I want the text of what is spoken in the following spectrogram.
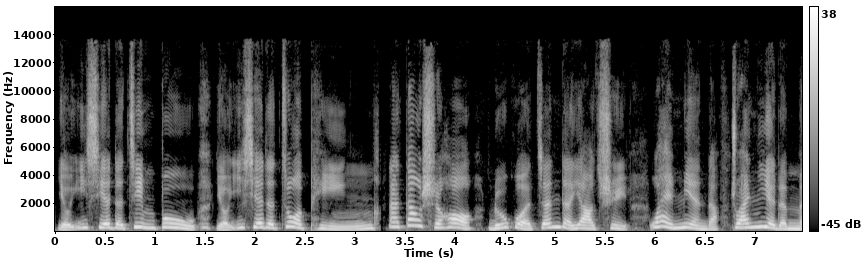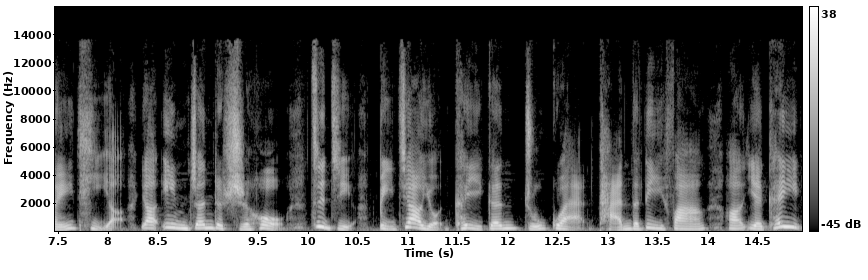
有一些的进步，有一些的作品。那到时候如果真的要去外面的专业的媒体啊，要应征的时候，自己比较有可以跟主管谈的地方，好，也可以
